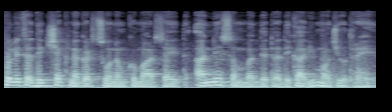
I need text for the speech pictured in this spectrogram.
पुलिस अधीक्षक नगर सोनम कुमार सहित अन्य संबंधित अधिकारी मौजूद रहे।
